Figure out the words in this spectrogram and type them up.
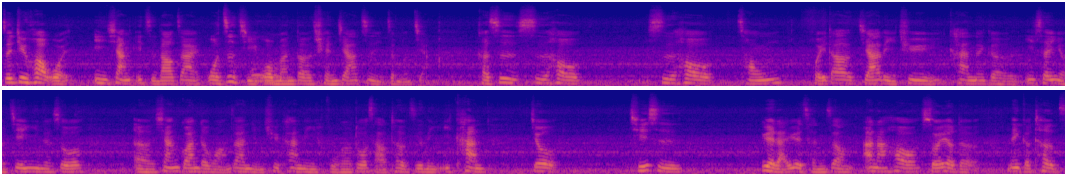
这句话我印象一直到在我自己，我们的全家自己这么讲。可是事后，事后从回到家里去看那个医生有建议的说，呃，相关的网站你去看你符合多少特质，你一看就其实越来越沉重啊，然后所有的那个特质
